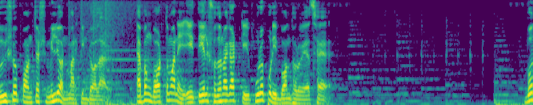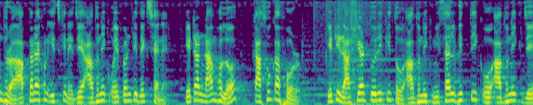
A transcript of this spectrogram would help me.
দুইশো পঞ্চাশ মিলিয়ন মার্কিন ডলার এবং বর্তমানে এই তেল শোধনাগারটি পুরোপুরি বন্ধ রয়েছে। বন্ধুরা, আপনারা এখন স্ক্রিনে যে আধুনিক ওয়েপনটি দেখছেন, এটার নাম হলো কাসুকাফোর এটি রাশিয়ার তৈরিকৃত আধুনিক মিসাইল ভিত্তিক ও আধুনিক যে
